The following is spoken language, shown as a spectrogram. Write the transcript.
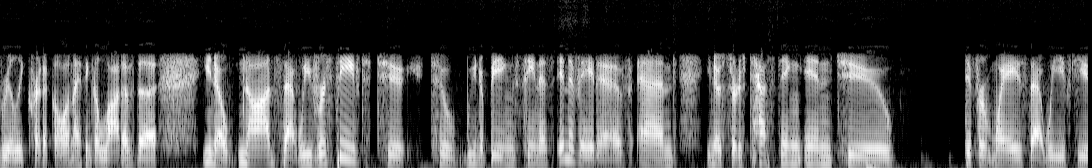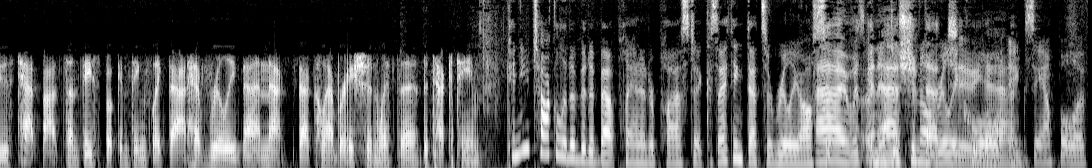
really critical, and I think a lot of the, you know, nods that we've received to to you know being seen as innovative and you know sort of testing into different ways that we've used chatbots on Facebook and things like that have really been that, that collaboration with the, the tech team. Can you talk a little bit about Planet or Plastic? Because I think that's a really awesome, an additional, really too, cool yeah. example of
